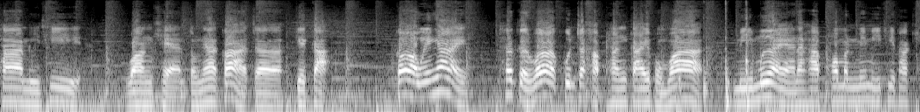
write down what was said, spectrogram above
ถ้ามีที่วางแขนตรงนี้ก็อาจจะเกะกะ ก็เอาง่ายๆ ถ้าเกิดว่าคุณจะขับทางไกลผมว่ามีเมื่อยนะครับ เพราะมันไม่มีที่พักแข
